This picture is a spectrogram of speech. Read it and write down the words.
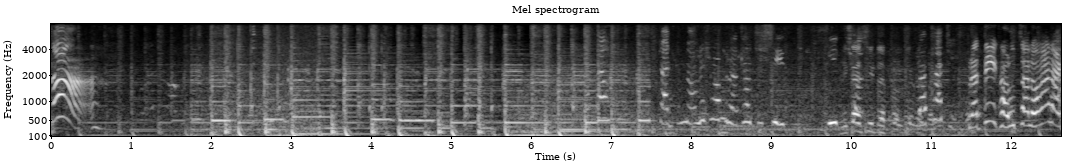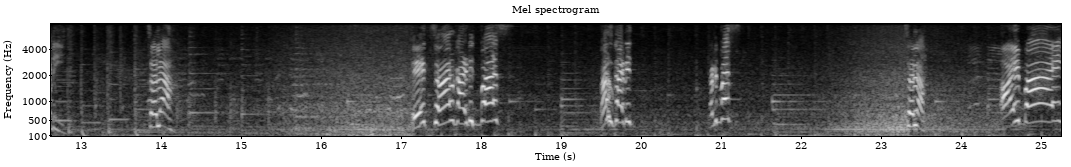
ना. रथाची. प्रतीक हळू चालव हा गाडी. चला. ए चल गाडीत बस. बस गाडीत. गाडीत बस. चला. आय बाय.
